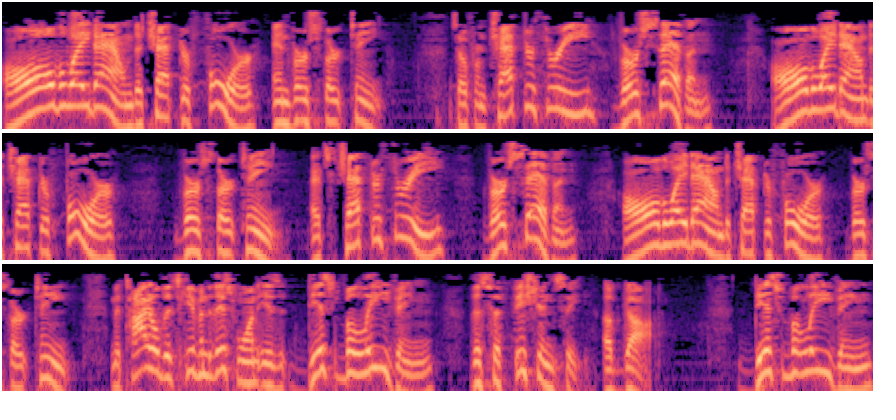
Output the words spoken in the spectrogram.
all the way down to chapter 4 and verse 13. So from chapter 3, verse 7, all the way down to chapter 4, verse 13. That's chapter 3, verse 7, all the way down to chapter 4, verse 13. And the title that's given to this one is Disbelieving the Sufficiency of God. Disbelieving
